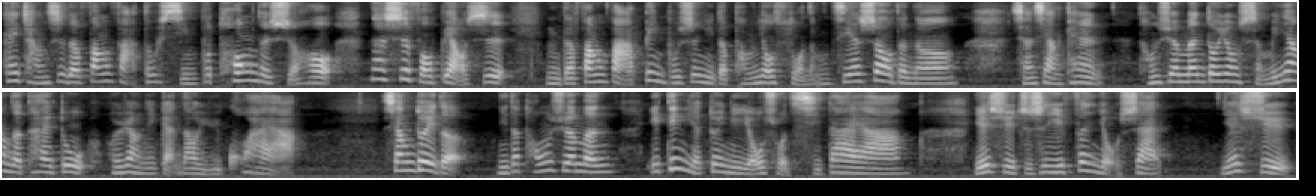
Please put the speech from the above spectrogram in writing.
该尝试的方法都行不通的时候，那是否表示你的方法并不是你的朋友所能接受的呢？想想看，同学们都用什么样的态度会让你感到愉快啊？相对的，你的同学们一定也对你有所期待啊。也许只是一份友善，也许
